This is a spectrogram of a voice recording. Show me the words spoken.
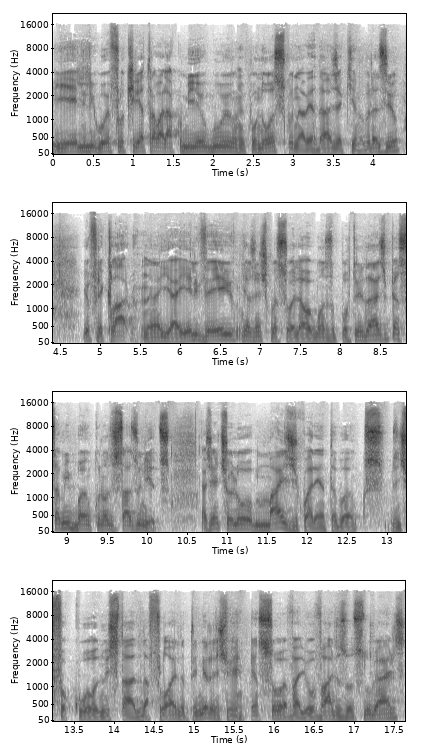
E ele ligou e falou que queria trabalhar comigo, conosco, na verdade, aqui no Brasil. E eu falei, claro. Né? E aí ele veio e a gente começou a olhar algumas oportunidades e pensamos em banco nos Estados Unidos. A gente olhou mais de 40 bancos, a gente focou no estado da Flórida. Primeiro a gente pensou, avaliou vários outros lugares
